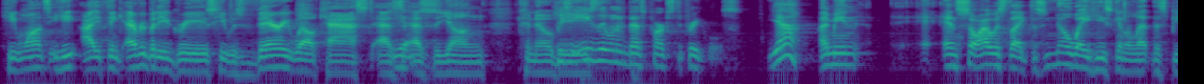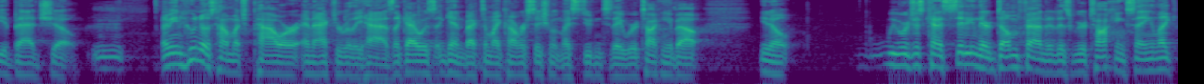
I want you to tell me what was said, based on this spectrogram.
He wants, he, I think everybody agrees he was very well cast as, Yes. as the young Kenobi. He's easily one of the best parts of the prequels. Yeah, I mean, and so I was like, "There's no way he's going to let this be a bad show." Mm-hmm. I mean, who knows how much power an actor really has? Like, I was again back to my conversation with my student today. We were talking about, you know, we were just kind of sitting there dumbfounded as we were talking, saying, like,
